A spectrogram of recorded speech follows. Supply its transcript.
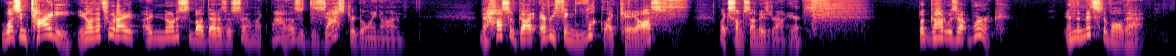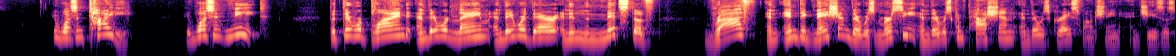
It wasn't tidy. You know, that's what I, I noticed about that as I was saying. I'm like, wow, that was a disaster going on. In the house of God, everything looked like chaos, like some Sundays around here. But God was at work in the midst of all that. It wasn't tidy, it wasn't neat. But there were blind and there were lame, and they were there, and in the midst of wrath and indignation, there was mercy and there was compassion and there was grace functioning, and Jesus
